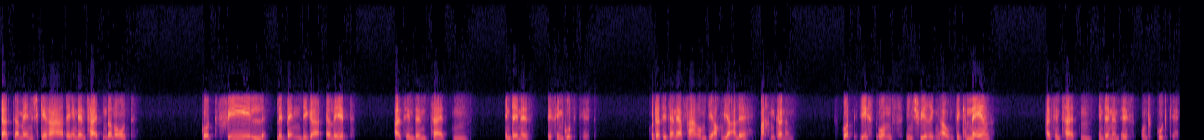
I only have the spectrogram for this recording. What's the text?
Dass der Mensch gerade in den Zeiten der Not Gott viel lebendiger erlebt als in den Zeiten, in denen es, es ihm gut geht. Und das ist eine Erfahrung, die auch wir alle machen können. Gott ist uns in schwierigen Augenblicken näher als in Zeiten, in denen es uns gut geht.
